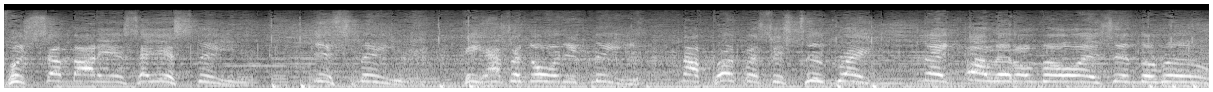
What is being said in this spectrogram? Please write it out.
Push somebody and say, it's me. It's me. He has anointed me. My purpose is too great. Make a little noise in the room.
